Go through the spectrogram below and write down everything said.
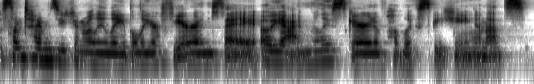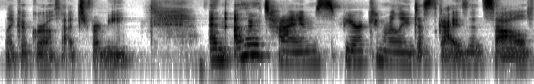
sometimes you can really label your fear and say, oh, yeah, I'm really scared of public speaking. And that's like a growth edge for me. And other times, fear can really disguise itself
